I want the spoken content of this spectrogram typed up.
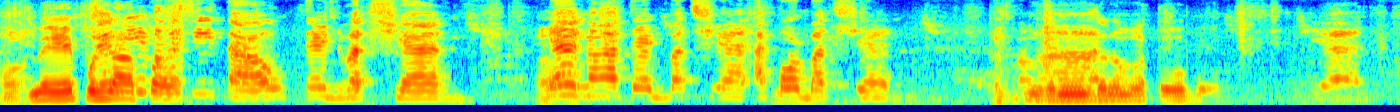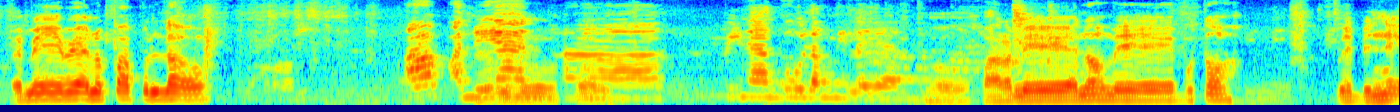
Oh, may Pero pula yung pa. mga sitaw, third batch yan. Ah. Yan, mga third batch yan. At four batch yan. Yung Ang mga ganda ano, ng mga tubo. Yan. Eh, may, may ano pa, punla oh. Up, ano yan? Pinagulo, oo. Ah, pinagulang nila yan. oh. Para may ano, may buto. Bini. May bini.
